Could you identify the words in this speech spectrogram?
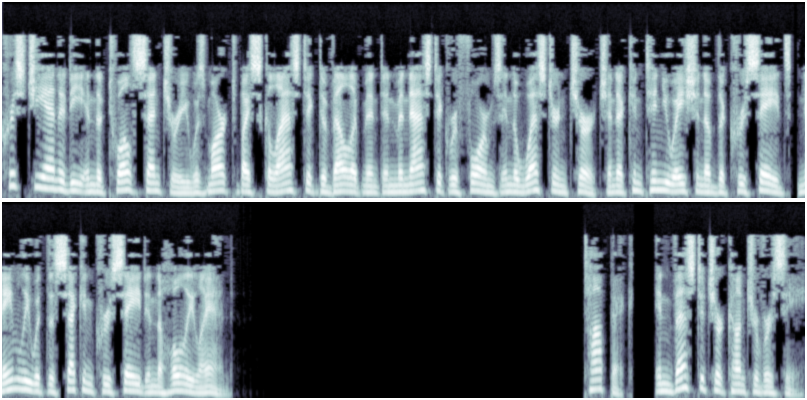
Christianity in the 12th century was marked by scholastic development and monastic reforms in the Western Church and a continuation of the Crusades, namely with the Second Crusade in the Holy Land. Investiture controversy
